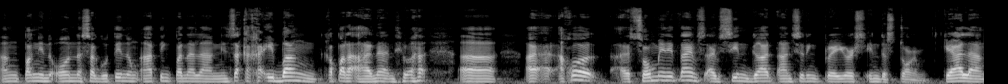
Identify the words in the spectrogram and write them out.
ang Panginoon na sagutin ng ating panalangin sa kakaibang kaparaanan, di ba? Uh, ako, so many times I've seen God answering prayers in the storm. Kaya lang,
